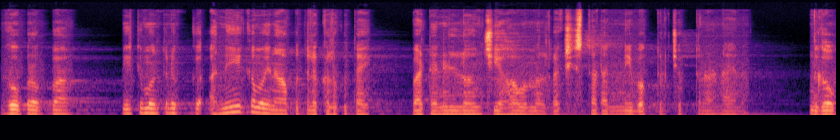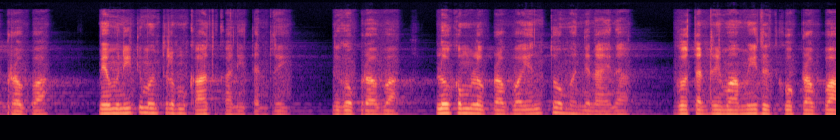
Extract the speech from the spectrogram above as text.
ఇదిగో ప్రభా నీతిమంతునికి అనేకమైన ఆపదలు కలుగుతాయి. వాటన్నిటిలోంచి యహో మమ్మల్ని రక్షిస్తాడని నీ భక్తుడు చెప్తున్నాడు ఆయన ఇదిగో ప్రభా మేము నీతిమంతులం కాదు కానీ తండ్రి. ఇదిగో ప్రభా లోకంలో ప్రభా ఎంతో మంది నాయన. ఇదిగో తండ్రి మా మీద ఇదిగో ప్రభా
